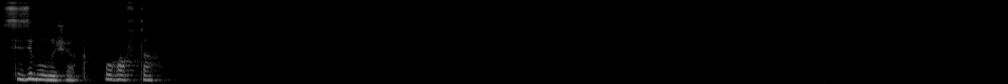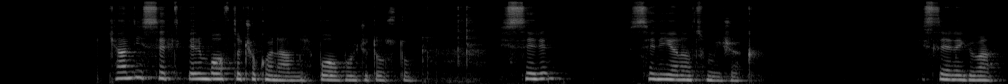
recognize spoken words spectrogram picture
sizi bulacak bu hafta. Kendi hissettiklerin bu hafta çok önemli. Boğa burcu dostum. Hislerin seni yanıltmayacak. Hislerine güven.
